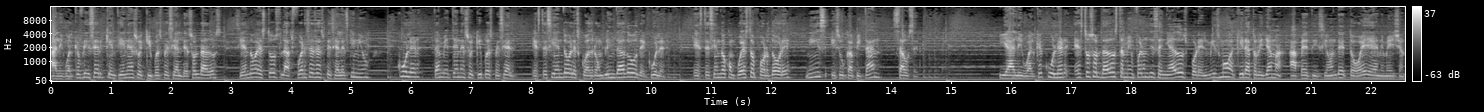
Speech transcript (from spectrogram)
Al igual que Freezer, quien tiene a su equipo especial de soldados, siendo estos las fuerzas especiales Ginyu, Cooler también tiene su equipo especial, este siendo el escuadrón blindado de Cooler, este siendo compuesto por Dore, Nis y su capitán, Saucer. Y al igual que Cooler, estos soldados también fueron diseñados por el mismo Akira Toriyama a petición de Toei Animation.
